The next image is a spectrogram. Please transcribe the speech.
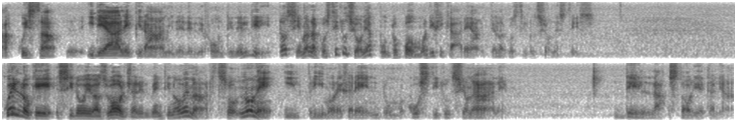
a questa eh, ideale piramide delle fonti del diritto, assieme alla Costituzione appunto può modificare anche la Costituzione stessa. Quello che si doveva svolgere il 29 marzo non è il primo referendum costituzionale della storia italiana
